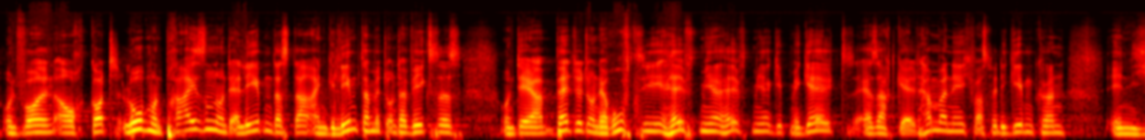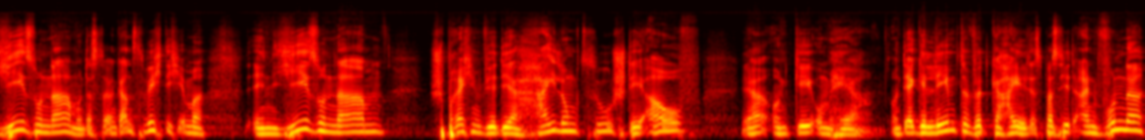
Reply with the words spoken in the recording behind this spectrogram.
und wollen auch Gott loben und preisen und erleben, dass da ein Gelähmter mit unterwegs ist und der bettelt und er ruft sie, helft mir, helft mir, gib mir Geld. Er sagt, Geld haben wir nicht, was wir dir geben können. In Jesu Namen, und das ist ganz wichtig immer, in Jesu Namen sprechen wir dir Heilung zu, steh auf ja, und geh umher. Und der Gelähmte wird geheilt. Es passiert ein Wunder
